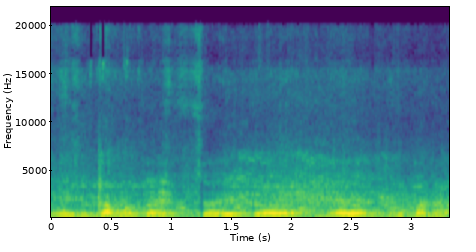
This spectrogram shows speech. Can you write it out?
हे सुद्धा मकरचं एक हे आहे दुकान आहे.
